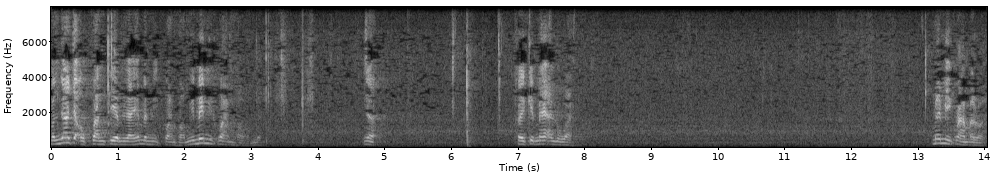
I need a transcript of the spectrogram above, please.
มันน่าจะอบควันเตรียมอะไรให้มันมีความหอมนี่ไม่มีความหอมเลยเนี่ย เคยกินแม่อรัวไม่มีความอร่อย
